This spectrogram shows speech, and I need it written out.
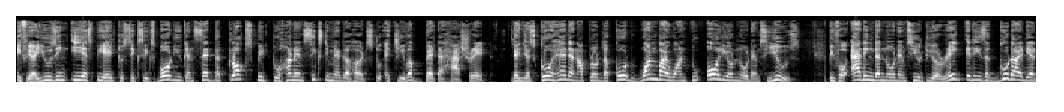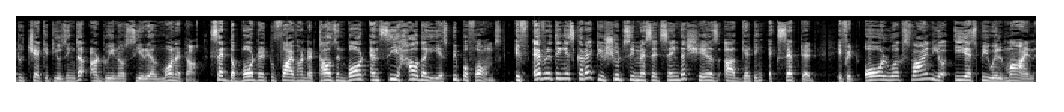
If you are using ESP8266 board, you can set the clock speed to 160 MHz to achieve a better hash rate. Then just go ahead and upload the code one by one to all your node MCUs. Before adding the Node MCU to your rig, it is a good idea to check it using the Arduino serial monitor. Set the baud rate to 500,000 baud and see how the ESP performs. If everything is correct, you should see a message saying the shares are getting accepted. If it all works fine, your ESP will mine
